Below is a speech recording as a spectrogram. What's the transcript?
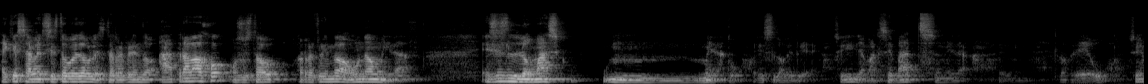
Hay que saber si esta W se está refiriendo a trabajo o se está refiriendo a una unidad. Ese es lo más... Mm, mira tú, es lo que tiene, ¿sí? Llamarse batch, mira, es lo que hubo, ¿sí?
